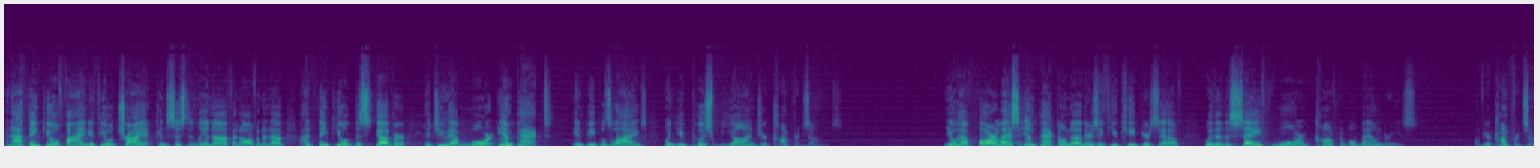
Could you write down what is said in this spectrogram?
And I think you'll find if you'll try it consistently enough and often enough, I think you'll discover that you have more impact in people's lives when you push beyond your comfort zones. You'll have far less impact on others if you keep yourself within the safe, warm, comfortable boundaries of your comfort zone.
